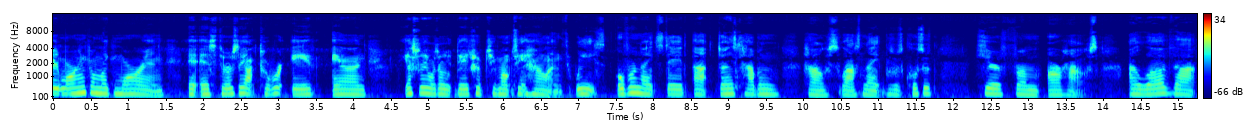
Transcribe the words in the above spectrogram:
Good morning from Lake Merwin. It is Thursday, October 8th, and yesterday was our day trip to Mount St. Helens. We overnight stayed at Jenny's cabin house last night, which was closer here from our house. I love that.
